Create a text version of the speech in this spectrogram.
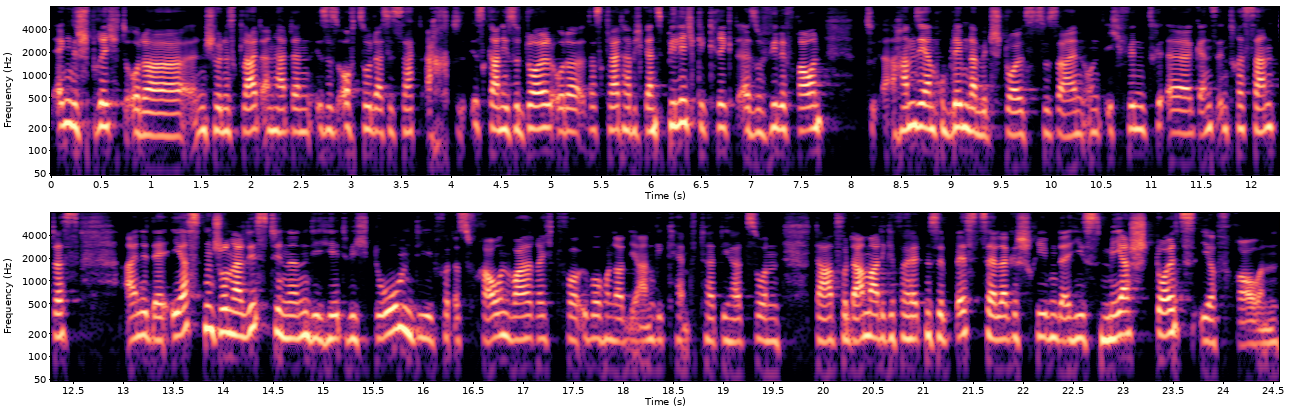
Englisch spricht oder ein schönes Kleid anhat, dann ist es oft so, dass sie sagt, ach, ist gar nicht so doll oder das Kleid habe ich ganz billig gekriegt. Also viele Frauen haben sie ein Problem damit, stolz zu sein. Und ich finde äh, ganz interessant, dass eine der ersten Journalistinnen, die Hedwig Dom, die für das Frauenwahlrecht vor über 100 Jahren gekämpft hat, die hat so ein da für damalige Verhältnisse Bestseller geschrieben, der hieß Mehr Stolz, ihr Frauen.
